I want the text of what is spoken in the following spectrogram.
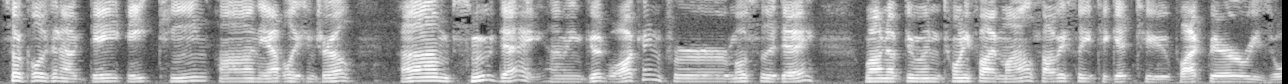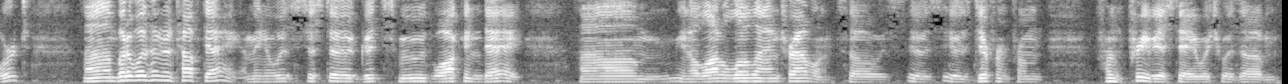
So closing out day 18 on the Appalachian Trail. Um, smooth day. I mean, good walking for most of the day. Wound up doing 25 miles, obviously, to get to Black Bear Resort. Um, but it wasn't a tough day. I mean, it was just a good, smooth walking day. Um, you know, a lot of lowland traveling, so it was it was, it was different from from the previous day, which was um,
